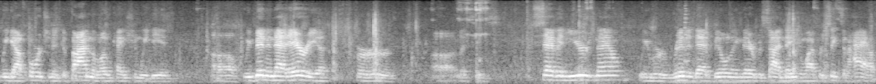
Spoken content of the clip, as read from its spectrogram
we got fortunate to find the location we did. Uh, we've been in that area for, uh, let's see, seven years now. We were rented that building there beside Nationwide for six and a half,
